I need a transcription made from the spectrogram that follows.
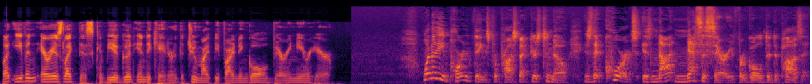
But even areas like this can be a good indicator that you might be finding gold very near here. One of the important things for prospectors to know is that quartz is not necessary for gold to deposit.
